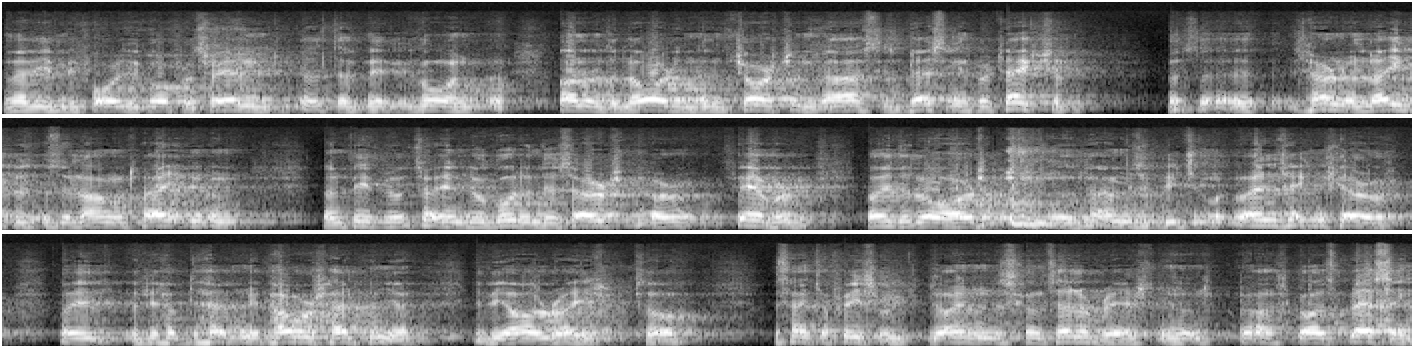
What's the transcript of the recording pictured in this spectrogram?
maybe even before they go for training, that they go and honour the Lord in the church and ask His blessing and protection. Because uh, eternal life is, is, a long time, and, and people who try and do good on this earth are favoured by the Lord. the families will be well taken care of. By, if you have the heavenly powers helping you, you'll be all right. So I thank the priest for joining this celebration and ask God's blessing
